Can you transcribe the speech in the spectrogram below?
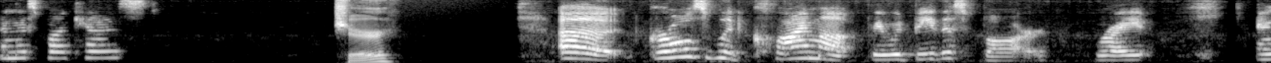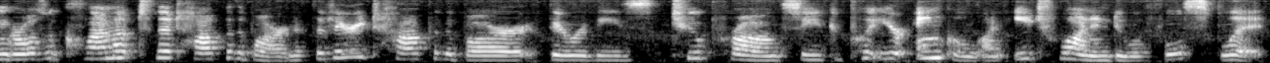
in this podcast? Sure. Uh, girls would climb up. There would be this bar, right? And girls would climb up to the top of the bar. And at the very top of the bar, there were these two prongs, so you could put your ankle on each one and do a full split.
